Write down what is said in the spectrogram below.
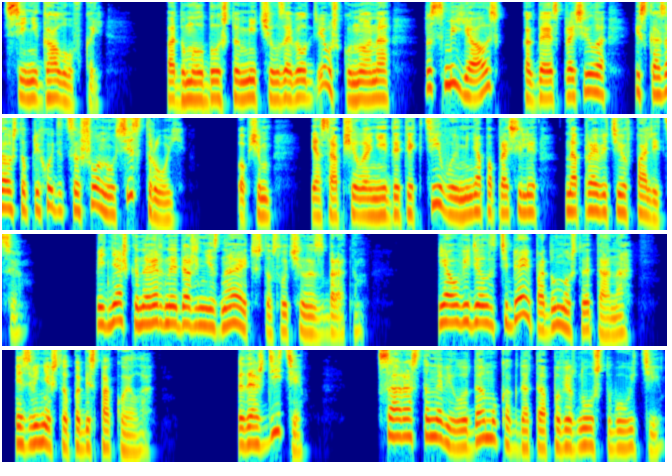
с синей головкой. Подумала было, что Митчелл завел девушку, но она рассмеялась, когда я спросила и сказала, что приходится Шону сестрой. В общем, я сообщила о ней детективу, и меня попросили направить ее в полицию. Бедняжка, наверное, даже не знает, что случилось с братом. Я увидела тебя и подумала, что это она. Извини, что побеспокоила. Подождите. Сара остановила даму, когда та повернула, чтобы уйти.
